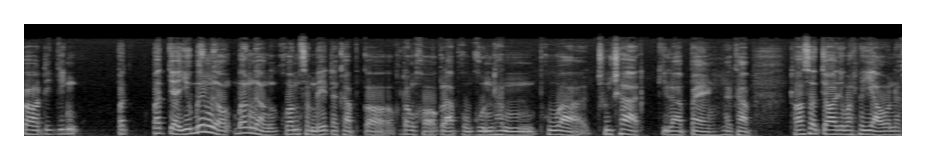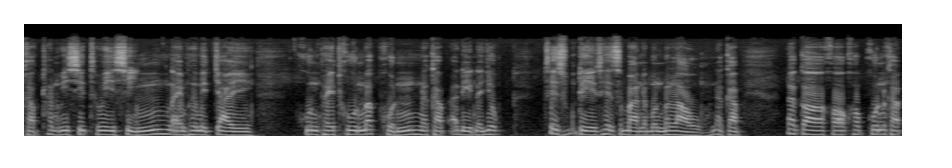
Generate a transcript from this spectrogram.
ก็จริงๆปัจปัจจัยอยู่เบื้องหลังเบื้องหลังความสำเร็จนะครับ ก็ต้องขอกราบขอบคุณท่านผู้ว่าชูชาติกีฬาแปลงนะครับทสจจังหวัดพะเยานะครับ ท่านวิสิตทวีสิงห์ในายอำเภอเมใจคุณไพฑูรย์มักผลนะครับ อดีตนายกเทศมนตรีเทศบาลตำบลบ้านเหล่านะครับ แล้วก็ขอขอบคุณครับ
